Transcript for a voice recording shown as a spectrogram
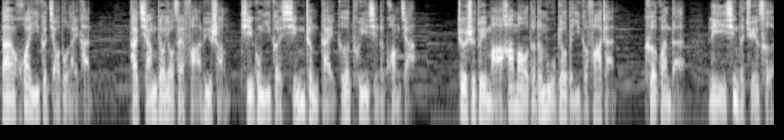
但换一个角度来看，他强调要在法律上提供一个行政改革推行的框架，这是对马哈茂德的目标的一个发展。客观的。理性的决策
